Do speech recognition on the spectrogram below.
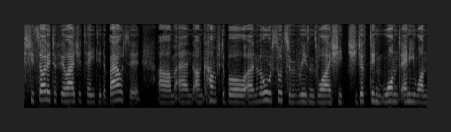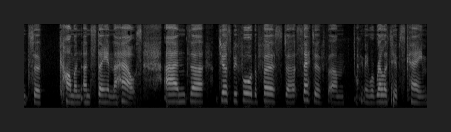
she started to feel agitated about it um, and uncomfortable, and all sorts of reasons why she she just didn't want anyone to come and, and stay in the house. And uh, just before the first uh, set of, um, I think they were relatives came,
